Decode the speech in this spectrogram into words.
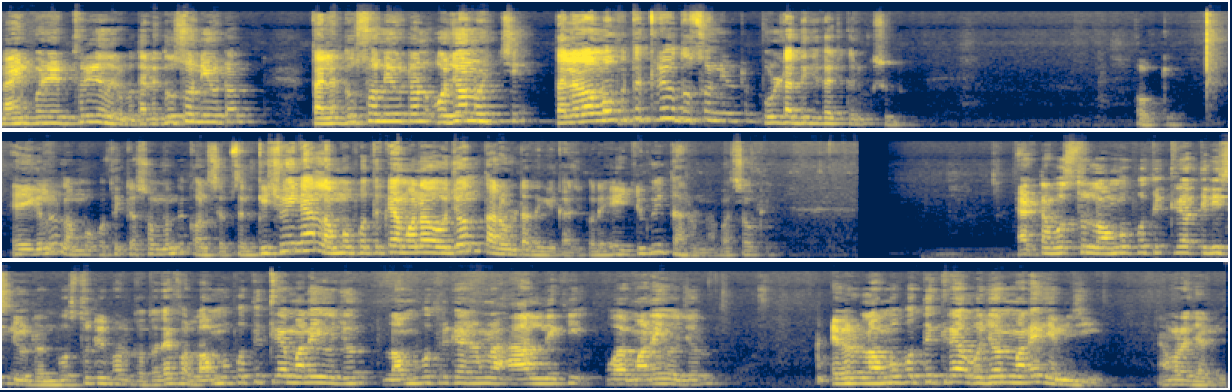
nine point eight three ধরবো তাহলে দুশো নিউটন। তাহলে দুশো নিউটন ওজন হচ্ছে, তাহলে লম্ব প্রতিক্রিয়াও দুশো নিউটন। উল্টা দিকে কাজ করবে শুধু। ওকে এই গেল লম্ব প্রতিক্রিয়া সম্বন্ধে কনসেপশন কিছুই না, লম্ব প্রতিক্রিয়া মানে ওজন, তার উল্টা দিকে কাজ করে। এইটুকুই ধারণা, বাস ওকে একটা বস্তু লম্ব প্রতিক্রিয়া তিরিশ নিউটন। বস্তুটির ভর কত? দেখো, লম্ব প্রতিক্রিয়া মানেই ওজন। লম্ব প্রতিক্রিয়া আমরা আর লিখি ও মানেই ওজন। এবার লম্ব প্রতিক্রিয়া ওজন মানে এমজি আমরা জানি।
